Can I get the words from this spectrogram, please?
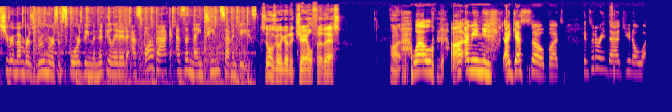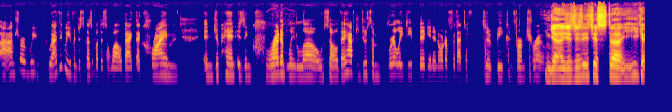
She remembers rumors of scores being manipulated as far back as the 1970s. Someone's got to go to jail for this. Like, Well, uh, I mean, I guess so, but considering that, you know, I'm sure we, I think we even discussed about this a while back, that crime in Japan is incredibly low. So they have to do some really deep digging in order for that to, to be confirmed true. Yeah, it's just, it's just uh, you ca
